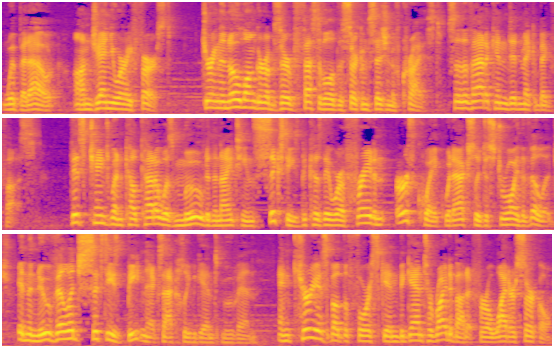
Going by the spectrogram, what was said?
whip it out on January 1st, during the no longer observed festival of the circumcision of Christ. So the Vatican did make a big fuss. This changed when Calcata was moved in the 1960s because they were afraid an earthquake would actually destroy the village. In the new village, 60s beatniks actually began to move in. And curious about the foreskin began to write about it for a wider circle.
